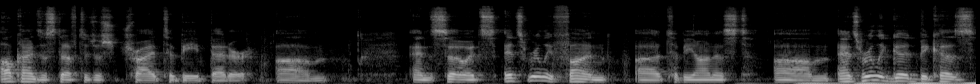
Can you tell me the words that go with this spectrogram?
all kinds of stuff to just try to be better. Um, and so it's it's really fun, uh, to be honest. Um, and it's really good because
